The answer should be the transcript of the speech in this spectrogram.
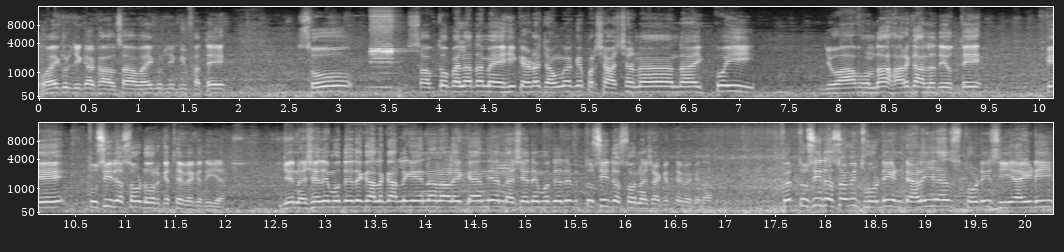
ਵਾਹਿਗੁਰੂ ਜੀ ਕਾ ਖਾਲਸਾ, ਵਾਹਿਗੁਰੂ ਜੀ ਕੀ ਫਤਿਹ। ਸੋ, ਸਭ ਤੋਂ ਪਹਿਲਾਂ ਤਾਂ ਮੈਂ ਇਹੀ ਕਹਿਣਾ ਚਾਹੂੰਗਾ ਕਿ ਪ੍ਰਸ਼ਾਸਨ ਦਾ ਇੱਕੋ ਹੀ ਜਵਾਬ ਹੁੰਦਾ ਹਰ ਗੱਲ ਦੇ ਉੱਤੇ ਕਿ ਤੁਸੀਂ ਦੱਸੋ ਡੋਰ ਕਿੱਥੇ ਵਿਕਦੀ ਹੈ ਜੇ ਨਸ਼ੇ ਦੇ ਮੁੱਦੇ ਤੇ ਗੱਲ ਕਰ ਲਈਏ, ਇਹਨਾਂ ਨਾਲ ਇਹ ਕਹਿੰਦੇ ਆ, ਨਸ਼ੇ ਦੇ ਮੁੱਦੇ ਤੇ ਤੁਸੀਂ ਦੱਸੋ ਨਸ਼ਾ ਕਿੱਥੇ ਵਿਕਦਾ। ਫਿਰ ਤੁਸੀਂ ਦੱਸੋ ਵੀ ਤੁਹਾਡੀ ਇੰਟੈਲੀਜੈਂਸ ਤੁਹਾਡੀ ਸੀਆਈਡੀ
